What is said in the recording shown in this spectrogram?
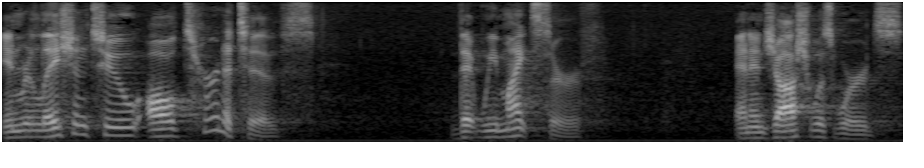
in relation to alternatives that we might serve. And in Joshua's words,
